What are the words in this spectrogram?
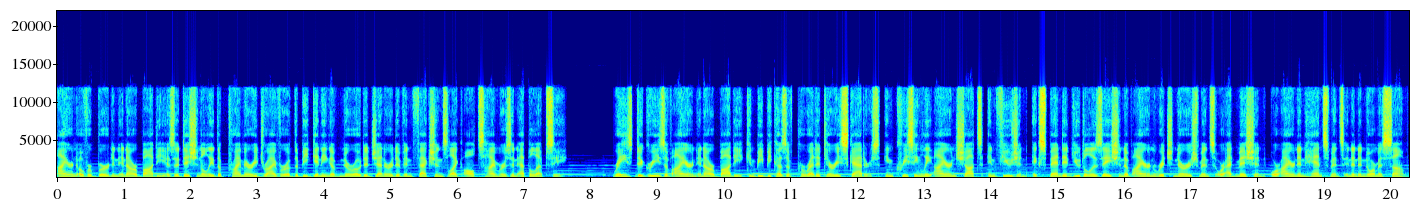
Iron overburden in our body is additionally the primary driver of the beginning of neurodegenerative infections like Alzheimer's and epilepsy. Raised degrees of iron in our body can be because of hereditary scatters, increasingly iron shots, infusion, expanded utilization of iron-rich nourishments or admission, or iron enhancements in an enormous sum.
